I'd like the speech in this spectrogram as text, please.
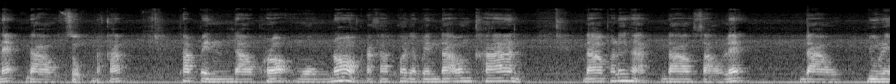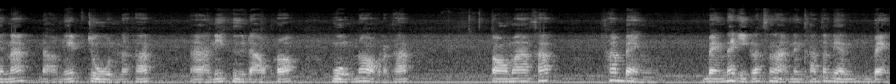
และดาวศุกร์นะครับ ถ้าเป็นดาวเคราะห์วงนอกนะครับ ก็จะเป็นดาวอังคาร ดาวพฤหัสดาวเสาร์และดาวยูเรนัสดาวเนปจูนนะครับอ่านี่คือดาวเคราะห์วงนอกนะครับ ต่อมาครับ ถ้าแบ่งแบ่งได้อีกลักษณะหนึ่งครับนักเรียนแบ่ง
